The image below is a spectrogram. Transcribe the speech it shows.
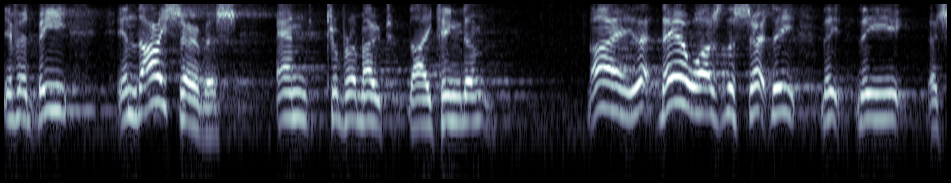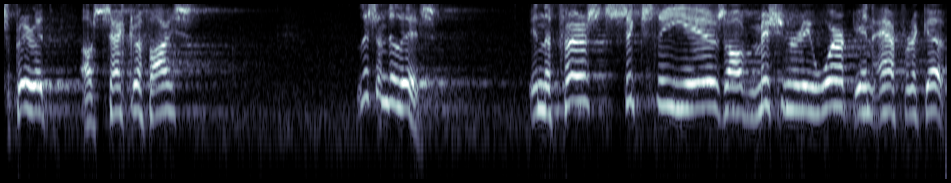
if it be in thy service and to promote thy kingdom. Aye, there was the, the, the, the spirit of sacrifice. Listen to this. In the first 60 years of missionary work in Africa,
